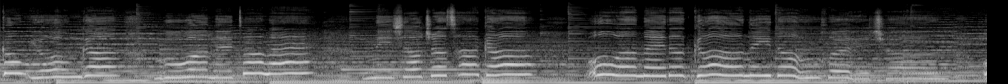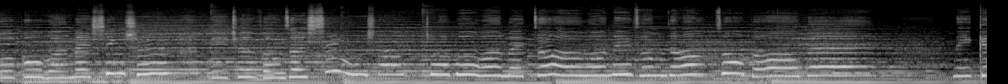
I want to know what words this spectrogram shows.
更勇敢；不完美的泪，你笑着擦干；不完美的歌，你都会唱。我不完美心事，你全放在心上。这不完美的，总当作宝贝。你给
